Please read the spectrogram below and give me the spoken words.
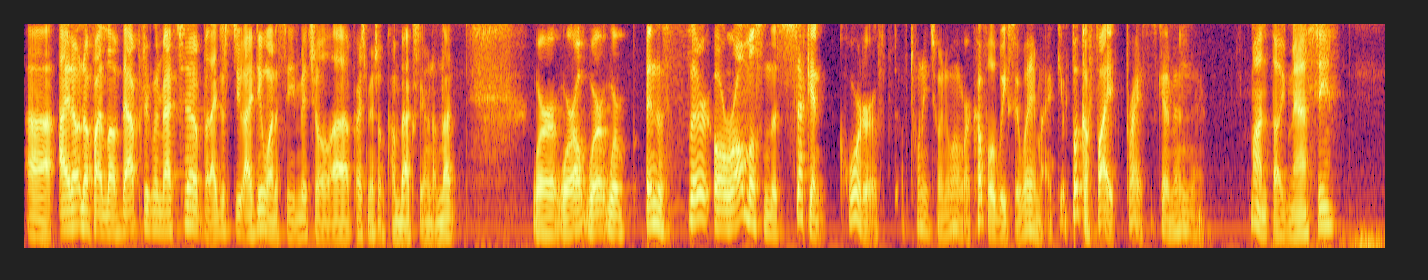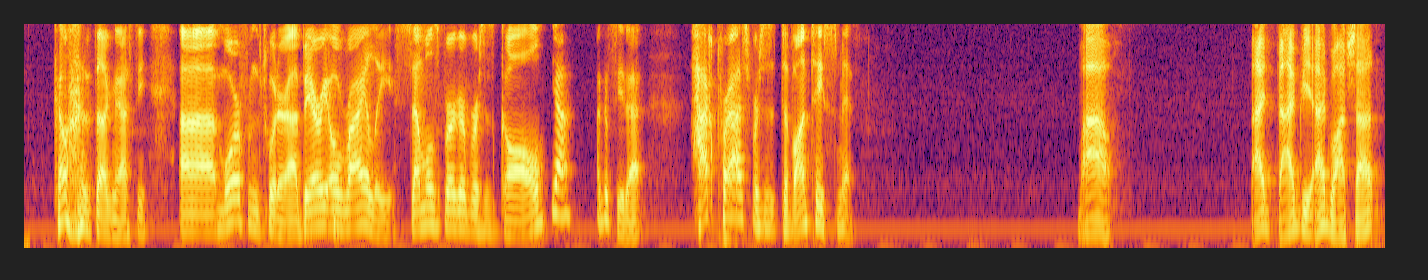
Uh, I don't know if I love that particular matchup, but I just do. I do want to see Mitchell, uh, Bryce Mitchell, come back soon. I'm not. We're we're we're we're in the third, or we're almost in the second quarter of, of 2021. We're a couple of weeks away, Mike. Book a fight, Bryce. Let's get him in there. Come on, Thug Nasty. Come on, Thug Nasty. Uh, more from Twitter. Uh, Barry O'Reilly, Semmelsberger versus Gall. Yeah, I can see that. Haqparast versus Devonte Smith. Wow. I'd I'd be I'd watch that.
